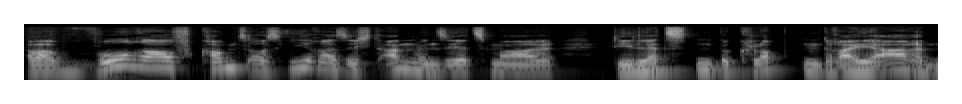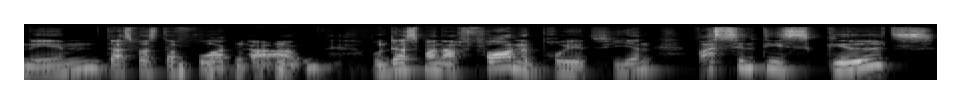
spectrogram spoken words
Aber worauf kommt es aus Ihrer Sicht an, wenn Sie jetzt mal die letzten bekloppten drei Jahre nehmen, das, was davor kam, und das mal nach vorne projizieren? Was sind die Skills,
